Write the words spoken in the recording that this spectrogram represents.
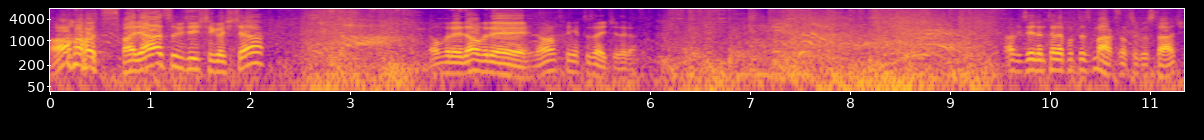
O, cwaniacy, widzieliście gościa? Dobry, dobry. No, to niech tu zejdzie teraz. A widzę jeden teleport to jest max, na co go stać.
